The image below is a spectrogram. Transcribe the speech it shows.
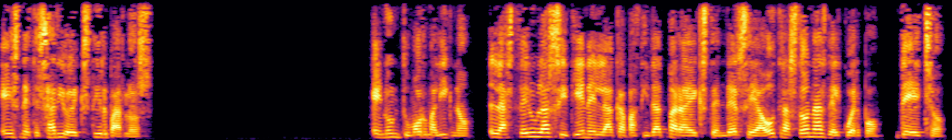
es necesario extirparlos. En un tumor maligno, las células sí tienen la capacidad para extenderse a otras zonas del cuerpo, de hecho,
